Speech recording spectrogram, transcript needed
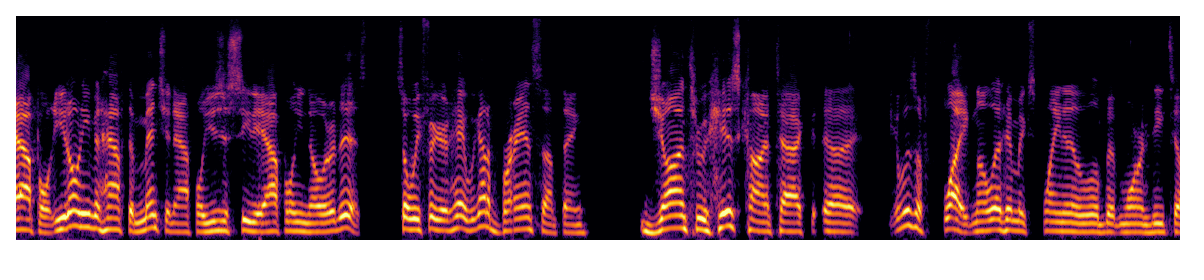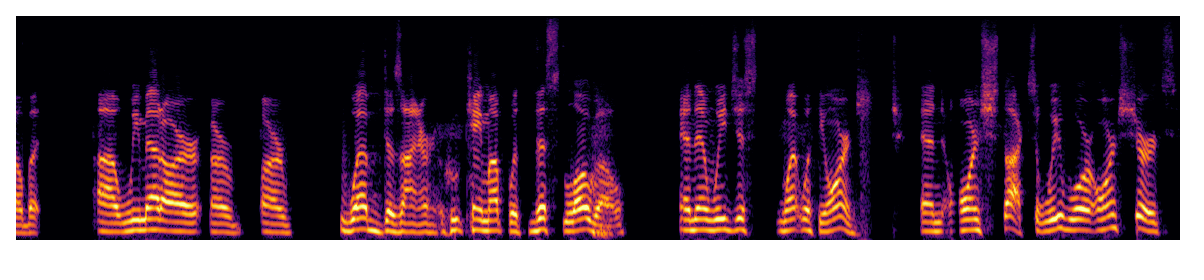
Apple. You don't even have to mention Apple. You just see the Apple and you know what it is. So we figured, hey, we got to brand something. John, through his contact, uh, it was a flight, and I'll let him explain it a little bit more in detail. But uh, we met our our our web designer who came up with this logo, and then we just went with the orange, and orange stuck. So we wore orange shirts,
